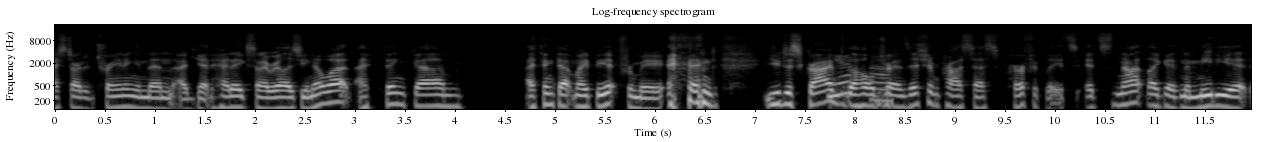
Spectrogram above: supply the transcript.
I started training and then I'd get headaches and I realized, you know what? I think um I think that might be it for me. and you described yeah. the whole transition process perfectly. It's it's not like an immediate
